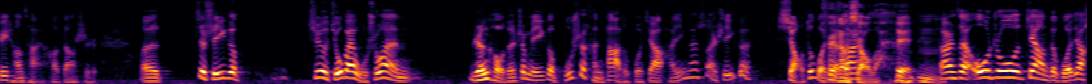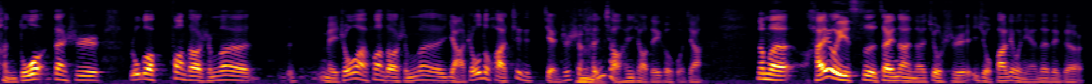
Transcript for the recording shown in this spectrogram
非常惨哈。当时，呃，这是一个只有九百五十万人口的这么一个不是很大的国家哈，应该算是一个小的国家。非常小了。对，当然在欧洲这样的国家很多，但是如果放到什么美洲啊，放到什么亚洲的话，这个简直是很小很小的一个国家。那么还有一次灾难呢，就是一九八六年的那个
